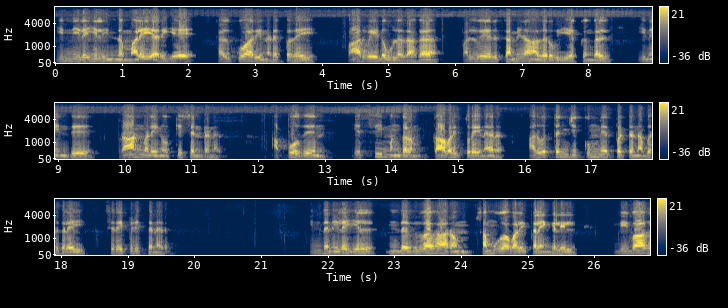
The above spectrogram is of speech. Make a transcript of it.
இந்நிலையில் இந்த மலை அருகே கல்குவாரி நடப்பதை பார்வையிட உள்ளதாக பல்வேறு தமிழ் ஆதரவு இயக்கங்கள் இணைந்து பிரான்மலை நோக்கி சென்றனர். அப்போது எஸ்சி மங்கலம் காவல்துறையினர் அறுபத்தஞ்சுக்கும் மேற்பட்ட நபர்களை சிறைப்பிடித்தனர். இந்த நிலையில் இந்த விவகாரம் சமூக வலைத்தளங்களில் விவாத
